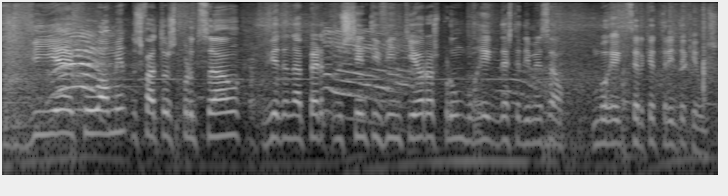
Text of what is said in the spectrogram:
devia, com o aumento dos fatores de produção, devia andar perto dos 120 euros por um borrego desta dimensão, um borrego de cerca de 30 quilos.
